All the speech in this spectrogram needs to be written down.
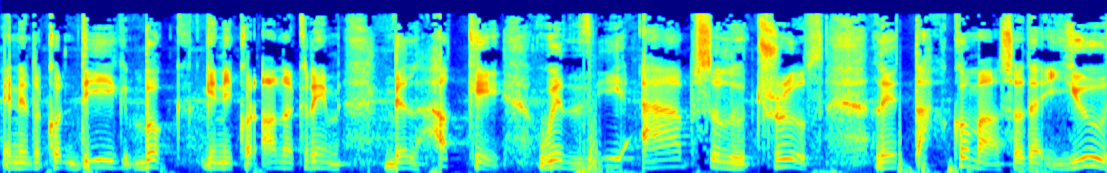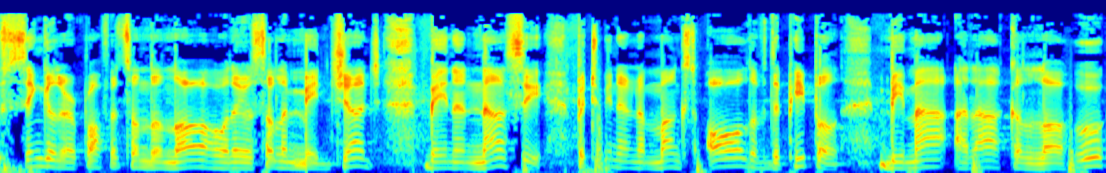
in the the book, in the Quran al-Karim, bil haqqi, with the absolute truth, le tahkuma, so that you, singular Prophet sallallahu alaihi wasallam, may judge bain nasi, between and amongst all of the people, bima arakallahu,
